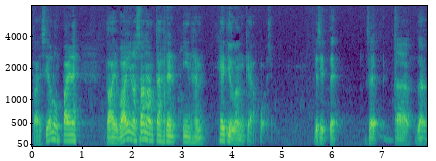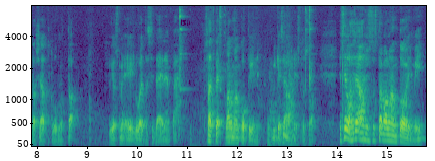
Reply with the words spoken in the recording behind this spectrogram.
tai sielun paine tai vaino sanan tähden, niin hän heti lankeaa pois. Ja sitten se ää, vertaus jatkuu, mutta jos me ei lueta sitä enempää. Saatte varmaan kopin, mikä se ahdistus on. Ja silloin se ahdistus tavallaan toimii.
